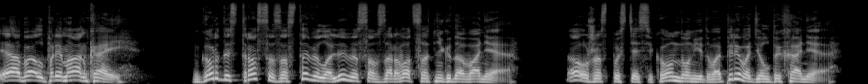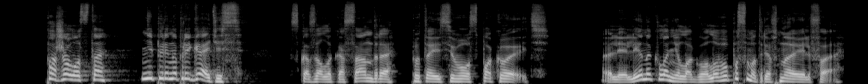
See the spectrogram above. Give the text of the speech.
я был приманкой!» Гордость трассы заставила Лювиса взорваться от негодования. А уже спустя секунду он едва переводил дыхание. «Пожалуйста, не перенапрягайтесь», — сказала Кассандра, пытаясь его успокоить. Лили наклонила голову, посмотрев на эльфа.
